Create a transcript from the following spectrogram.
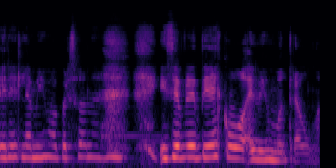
eres la misma persona y siempre tienes como el mismo trauma.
